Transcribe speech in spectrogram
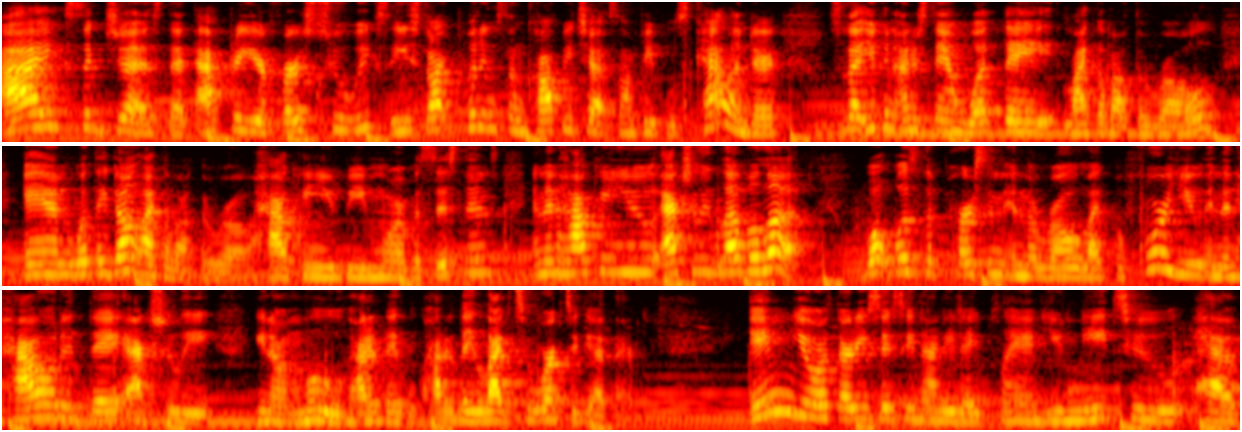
I suggest that after your first two weeks, you start putting some coffee chats on people's calendar so that you can understand what they like about the role and what they don't like about the role. How can you be more of assistance? And then how can you actually level up? What was the person in the role like before you and then how did they actually you know move? How did they how did they like to work together? In your 30 60 90 day plan you need to have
